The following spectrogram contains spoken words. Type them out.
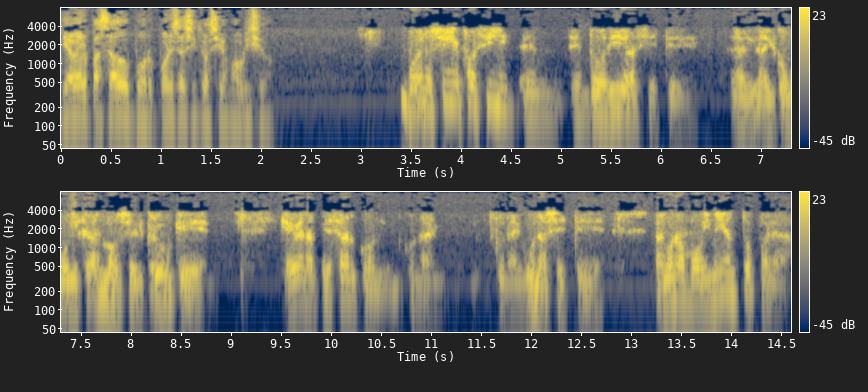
de, haber pasado por, por esa situación, Mauricio. Bueno, sí, fue así. En, dos días, este, al, comunicarnos el club que que van a empezar con, con, algunas, este, algunos movimientos para,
